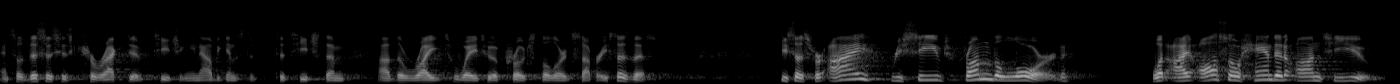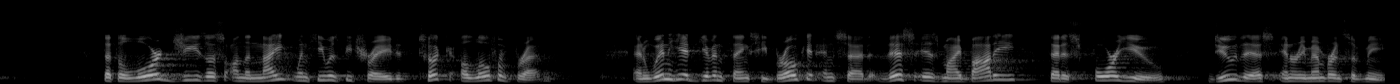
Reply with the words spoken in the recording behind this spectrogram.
And so this is his corrective teaching. He now begins to, to teach them uh, the right way to approach the Lord's Supper. He says this He says, For I received from the Lord what I also handed on to you that the Lord Jesus, on the night when he was betrayed, took a loaf of bread, and when he had given thanks, he broke it and said, This is my body that is for you. Do this in remembrance of me.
